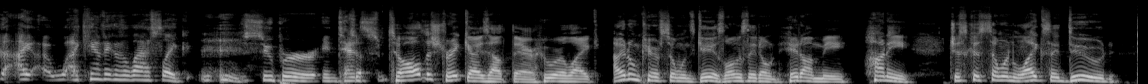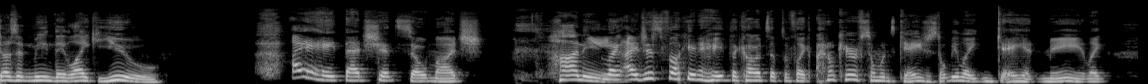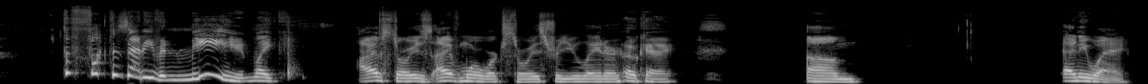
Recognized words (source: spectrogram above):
the- I I can't think of the last like super intense. to, to all the straight guys out there who are like, I don't care if someone's gay as long as they don't hit on me, honey. Just because someone likes a dude doesn't mean they like you, I hate that shit so much. honey. Like I just fucking hate the concept of like I don't care if someone's gay, just don't be like gay at me. Like the fuck does that even mean? Like I have stories. I have more work stories for you later. okay. Um. Anyway,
